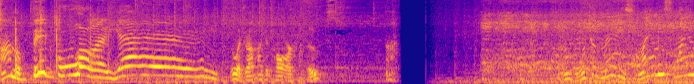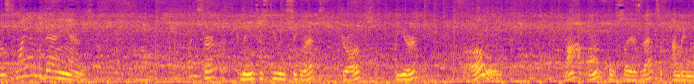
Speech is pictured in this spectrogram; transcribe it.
I'm a big boy. Yay! Ooh, I dropped my guitar. Oops. Ah. Oh, look at me. Slammy, slam, slammy dance. Hi, sir. Can I interest you in cigarettes, drugs, beer? Oh, my uncle says that's, I mean,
